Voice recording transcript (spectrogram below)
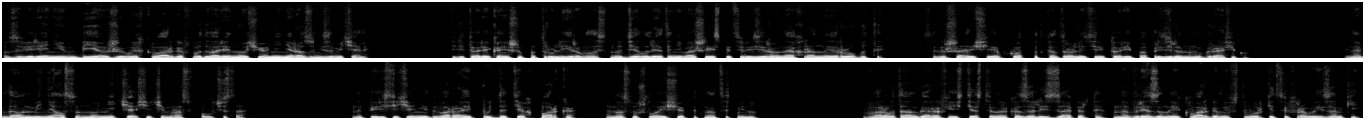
По заверениям Био, живых кваргов во дворе ночью они ни разу не замечали. Территория, конечно, патрулировалась, но делали это небольшие специализированные охранные роботы, совершающие обход подконтрольной территории по определенному графику. Иногда он менялся, но не чаще, чем раз в полчаса. На пересечении двора и путь до техпарка у нас ушло еще 15 минут. Ворота ангаров, естественно, оказались заперты на врезанные кваргами в створки цифровые замки.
